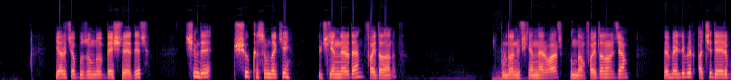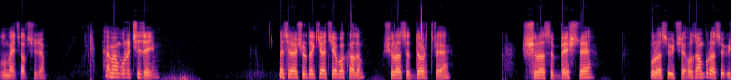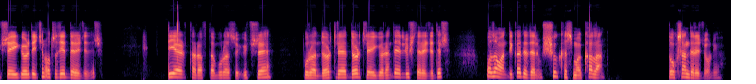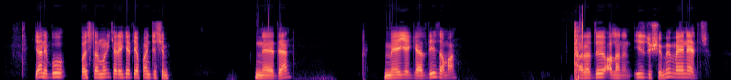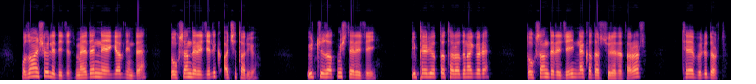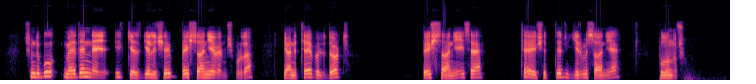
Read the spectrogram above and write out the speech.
Yarıçap uzunluğu 5R'dir. Şimdi şu kısımdaki üçgenlerden faydalanıp buradan üçgenler var. Bundan faydalanacağım ve belli bir açı değeri bulmaya çalışacağım. Hemen bunu çizeyim. Mesela şuradaki açıya bakalım. Şurası 4R. Şurası 5R. Burası 3R. O zaman burası 3R'yi gördüğü için 37 derecedir. Diğer tarafta burası 3R. Bura 4R. 4R'yi gören de 53 derecedir. O zaman dikkat edelim. Şu kısma kalan 90 derece oluyor. Yani bu basit harmonik hareket yapan cisim N'den M'ye geldiği zaman taradığı alanın iz düşümü MN'dir. O zaman şöyle diyeceğiz. M'den N'ye geldiğinde 90 derecelik açı tarıyor. 360 dereceyi bir periyotta taradığına göre 90 dereceyi ne kadar sürede tarar? T bölü 4. Şimdi bu M'den N'ye ilk kez gelişi 5 saniye vermiş burada. Yani T bölü 4 5 saniye ise T eşittir 20 saniye bulunur.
